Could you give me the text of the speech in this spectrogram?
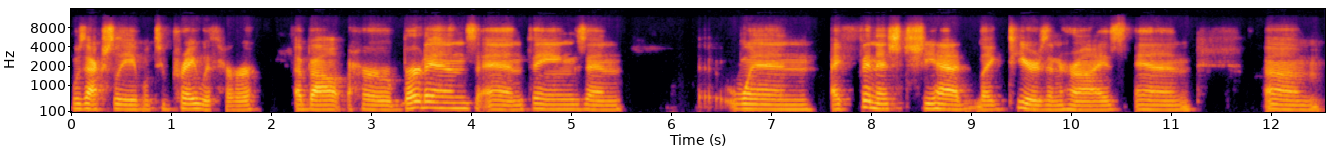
was actually able to pray with her about her burdens and things. And when i finished she had like tears in her eyes. And um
